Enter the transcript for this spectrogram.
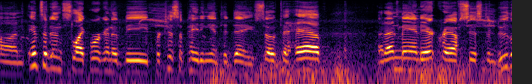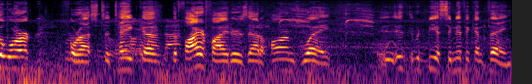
on incidents like we're going to be participating in today. So to have an unmanned aircraft system do the work for us to take uh, the firefighters out of harm's way, it, it would be a significant thing.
